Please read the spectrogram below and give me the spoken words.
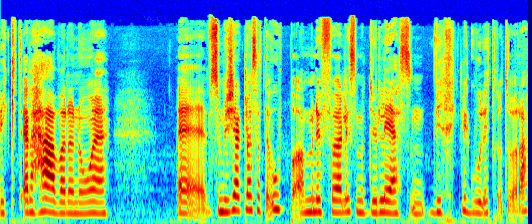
viktig, eller her var det noe eh, Som du ikke har klart å sette opp på, men du føler liksom at du leser en virkelig god litteratur. da.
